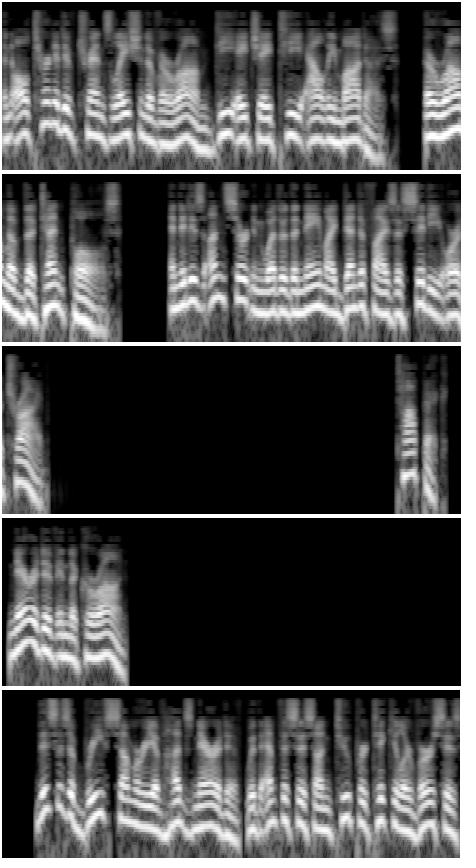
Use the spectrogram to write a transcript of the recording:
An alternative translation of Aram Dhat al Imad is, Aram of the tent poles and it is uncertain whether the name identifies a city or a tribe. Narrative in the Quran This is a brief summary of Hud's narrative, with emphasis on two particular verses.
